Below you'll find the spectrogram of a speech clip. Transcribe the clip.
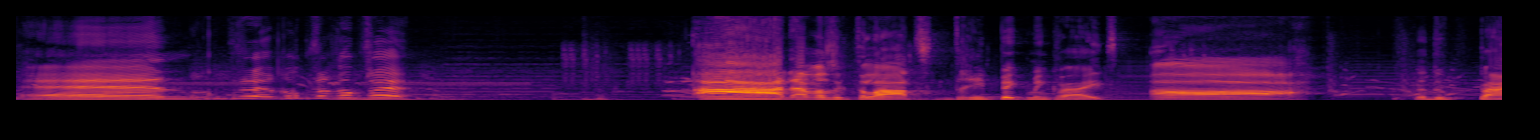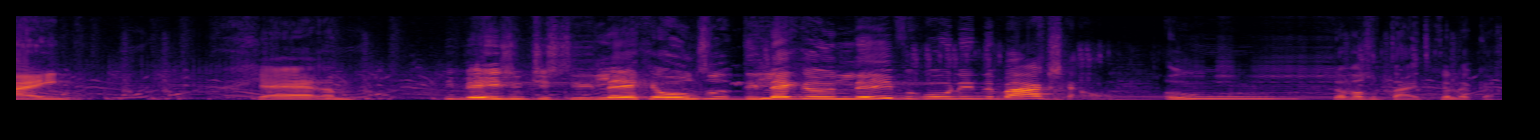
En roep ze, roep ze, roep ze. Ah, daar was ik te laat. Drie Pikmin kwijt. Ah, dat doet pijn. Germ. Die wezentjes die leggen, onze, die leggen hun leven gewoon in de waagschaal. Oeh, dat was op tijd, gelukkig.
